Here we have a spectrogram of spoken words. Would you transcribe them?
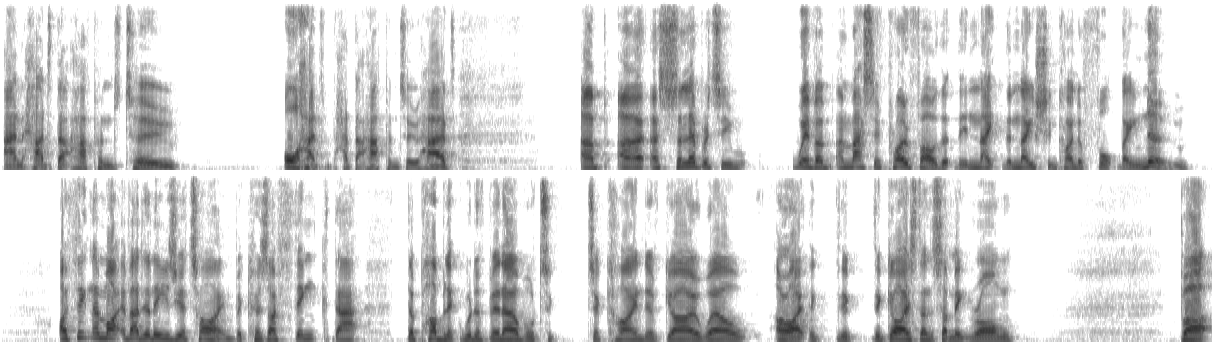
and had that happened to or had had that happened to had a, a, a celebrity with a, a massive profile that the na- the nation kind of thought they knew, I think they might have had an easier time because I think that the public would have been able to to kind of go, well, all right, the the, the guy's done something wrong, but.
